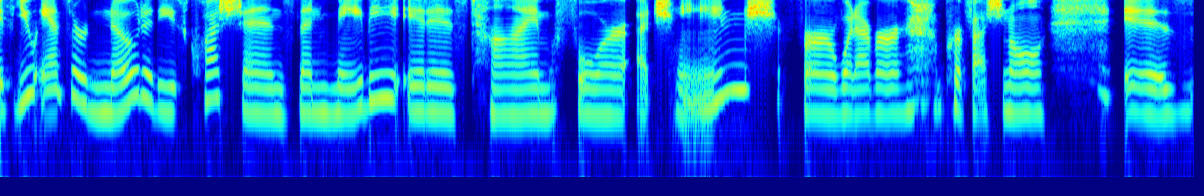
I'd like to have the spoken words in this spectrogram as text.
If you answer no to these questions, then maybe it is time for a change for whatever professional is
